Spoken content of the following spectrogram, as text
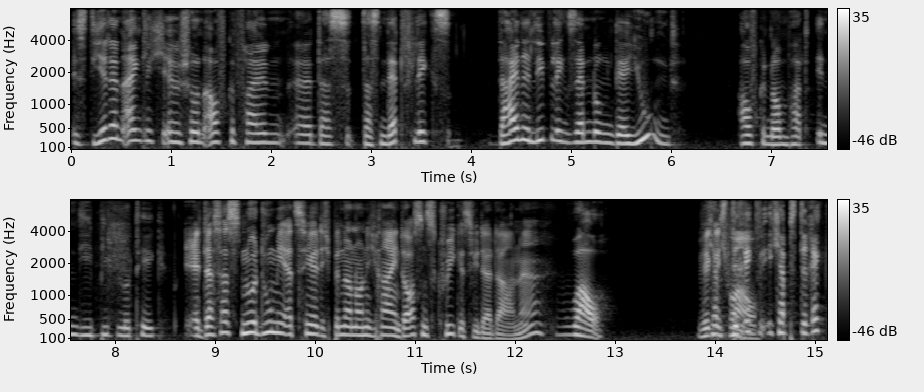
Ist dir denn eigentlich äh, schon aufgefallen, äh, dass, dass Netflix deine Lieblingssendung der Jugend aufgenommen hat in die Bibliothek? Äh, Das hast nur du mir erzählt, ich bin da noch nicht rein. Dawson's Creek ist wieder da, ne? Wow. Wirklich ich hab's wow. direkt, ich hab's direkt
